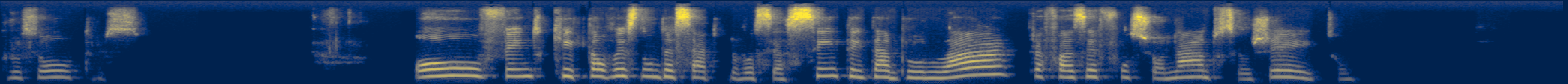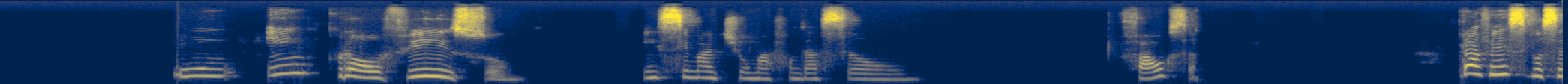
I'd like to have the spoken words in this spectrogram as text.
para os outros. Ou vendo que talvez não dê certo para você assim, tentar burlar para fazer funcionar do seu jeito. Um improviso em cima de uma fundação falsa, para ver se você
